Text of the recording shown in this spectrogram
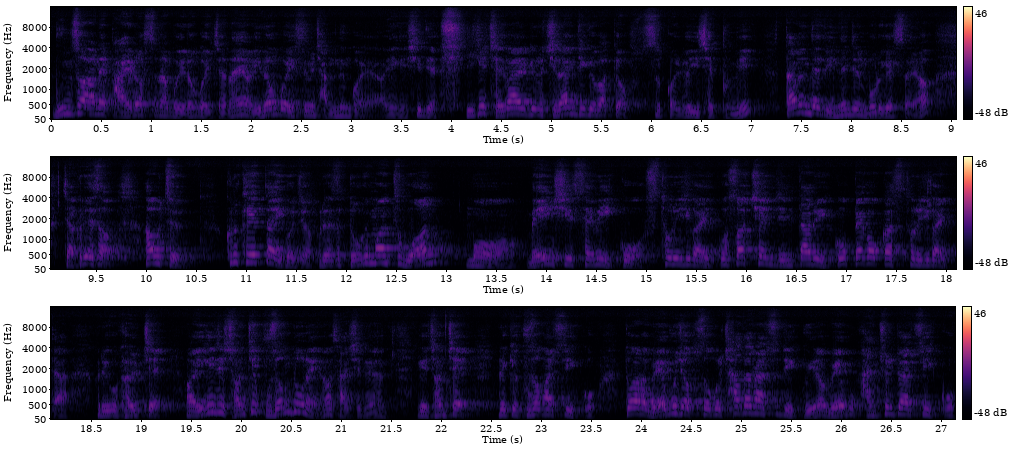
문서 안에 바이러스나 뭐 이런 거 있잖아요. 이런 거 있으면 잡는 거예요. 이게 CDR. 이게 제가 알기로 질환지교밖에 없을걸요. 이 제품이. 다른 데도 있는지는 모르겠어요. 자, 그래서 아무튼 그렇게 했다 이거죠. 그래서 도큐먼트 1, 뭐 메인 시스템이 있고 스토리지가 있고 서치 엔진이 따로 있고 백업과 스토리지가 있다. 그리고 결제. 아, 이게 이제 전체 구성도네요, 사실은. 이게 전체 이렇게 구성할 수 있고 또 하나 외부 접속을 차단할 수도 있고요. 외부 반출도 할 수 있고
